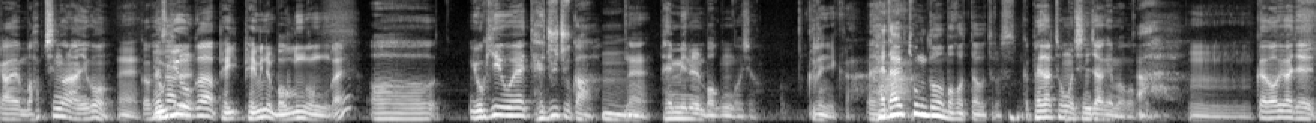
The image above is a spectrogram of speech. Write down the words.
아뭐 합친 건 아니고 네. 그 요기요가 배, 배민을 먹은 건가요? 어 요기요의 대주주가 음. 네, 배민을 먹은 거죠. 그러니까. 네. 배달통도 먹었다고 들었습니다. 그 배달통은 진작에 먹었고. 아, 음, 그러니까 거기가 이제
